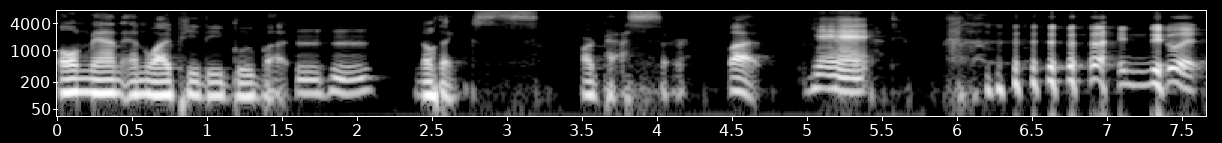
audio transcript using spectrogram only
old man NYPD blue butt. Mm-hmm. No thanks, hard pass, sir. But Yeah. I knew it.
